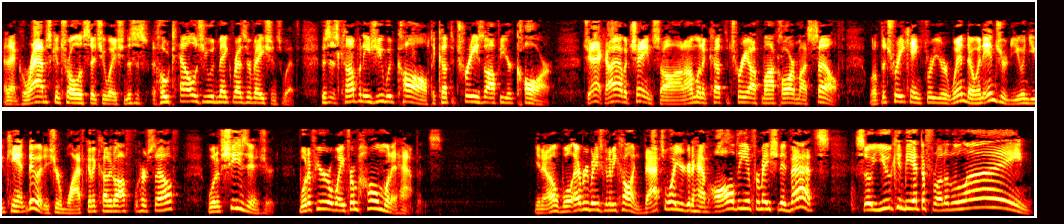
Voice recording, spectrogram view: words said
And that grabs control of the situation. This is hotels you would make reservations with. This is companies you would call to cut the trees off of your car. Jack, I have a chainsaw and I'm going to cut the tree off my car myself. Well, if the tree came through your window and injured you and you can't do it, is your wife going to cut it off herself? What if she's injured? What if you're away from home when it happens? You know, well, everybody's going to be calling. That's why you're going to have all the information in advance so you can be at the front of the line.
